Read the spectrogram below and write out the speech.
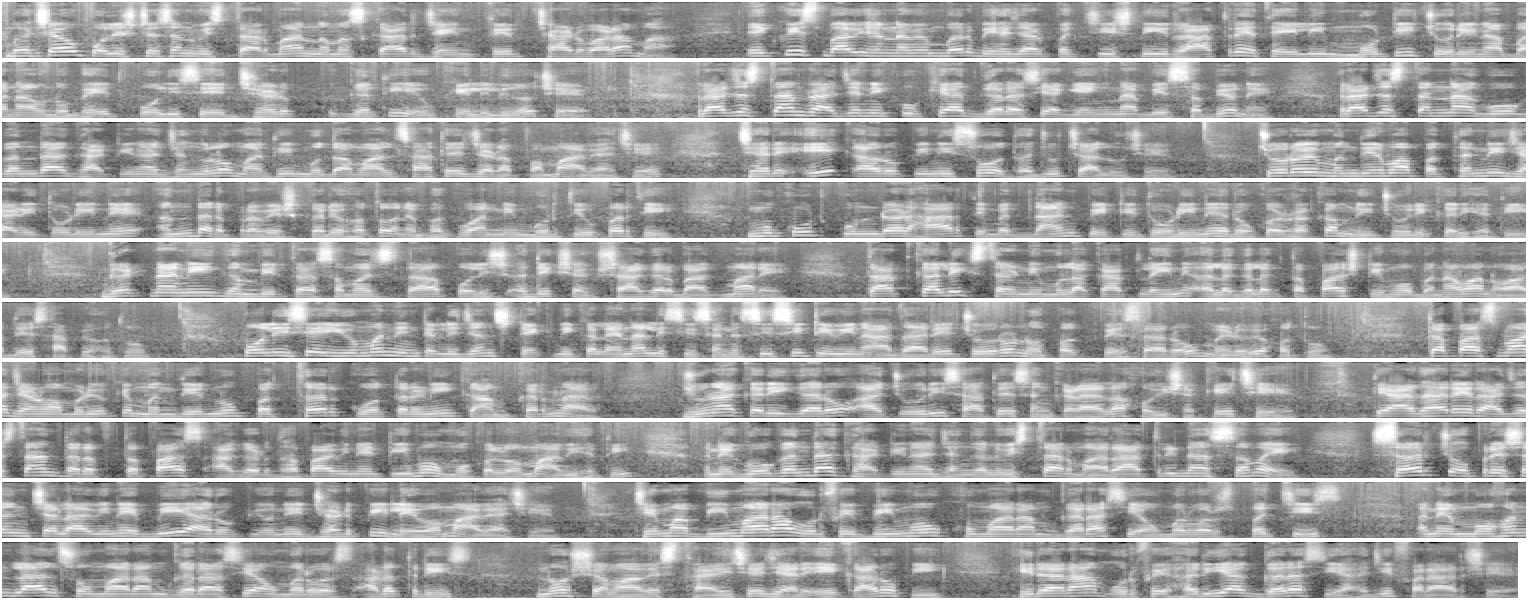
Bhachau police station વિસ્તારમાં નમસ્કાર જૈન તીર્થ છાડવાડામાં એકવીસ, બાવીસ નવેમ્બર બે હજાર પચીસની રાત્રે થયેલી મોટી ચોરીના બનાવનો ભેદ પોલીસે ઝડપ ગતિએ ઉકેલી લીધો છે. રાજસ્થાન રાજ્યની કુખ્યાત ગરસિયા ગેંગના બે સભ્યોને રાજસ્થાનના ગોગંદા ઘાટીના જંગલોમાંથી મુદ્દામાલ સાથે ઝડપવામાં આવ્યા છે, જ્યારે એક આરોપીની શોધ હજુ ચાલુ છે. ચોરોએ મંદિરમાં પથ્થરની જાળી તોડીને અંદર પ્રવેશ કર્યો હતો અને ભગવાનની મૂર્તિ ઉપરથી મુકુટ, કુંડળ, હાર તેમજ દાનપેટી તોડીને રોકડ રકમની ચોરી કરી હતી. ઘટનાની ગંભીરતા સમજતા પોલીસ અધિક્ષક સાગર બાગમારે તાત્કાલિક સ્થળની મુલાકાત લઈને અલગ અલગ તપાસ ટીમો બનાવવાનો આદેશ આપ્યો હતો. પોલીસે હ્યુમન ઇન્ટેલિજન્સ, ટેકનિકલ એનાલિસિસ અને સીસીટીવીના આધારે ચોરોનો પગ પેસારો મેળવ્યો હતો. તપાસમાં જાણવા મળ્યું કે મંદિરનું પથ્થર, કોતરણી કામ કરનાર જૂના કારીગરો આ ચોરી સાથે સંકળાયેલા હોઈ શકે છે. તે આધારે રાજસ્થાન તરફ તપાસ આગળ ધપાવીને ટીમો મોકલવામાં આવી હતી અને ગોગંદા ઘાટીના જંગલ વિસ્તારમાં રાત્રિના સમયે સર્ચ ઓપરેશન ચલાવીને બે આરોપીઓને ઝડપી લેવામાં આવ્યા છે. જેમાં ભીમારા ઉર્ફે ભીમો, ખુમારામ ગરાસિયા ઉંમર વર્ષ પચીસ અને મોહનલાલ સોમારામ ગરાસિયા ઉંમર વર્ષ આડત્રીસનો સમાવેશ થાય છે, જ્યારે એક આરોપી હીરારામ ઉર્ફે હરિયા ગરસિયા હજી ફરાર છે.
